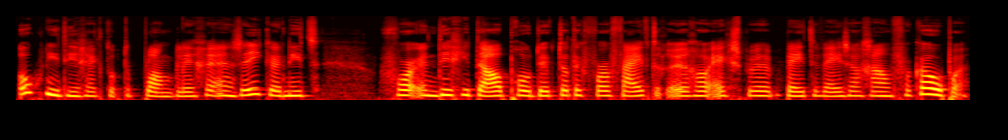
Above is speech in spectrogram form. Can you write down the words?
ook niet direct op de plank liggen. En zeker niet voor een digitaal product dat ik voor 50 euro extra BTW zou gaan verkopen.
